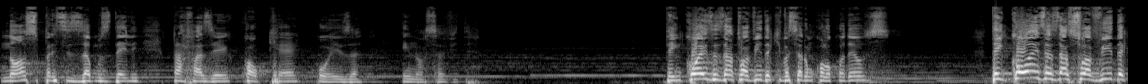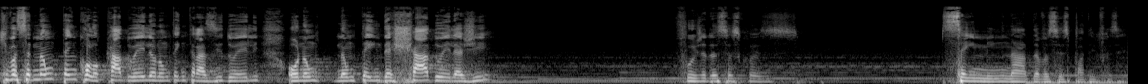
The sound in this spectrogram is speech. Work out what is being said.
Nós precisamos dele para fazer qualquer coisa em nossa vida. Tem coisas na tua vida que você não colocou Deus? Tem coisas na sua vida que você não tem colocado Ele, ou não tem trazido Ele, ou não, não tem deixado Ele agir? Fuja dessas coisas. Sem mim nada vocês podem fazer.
